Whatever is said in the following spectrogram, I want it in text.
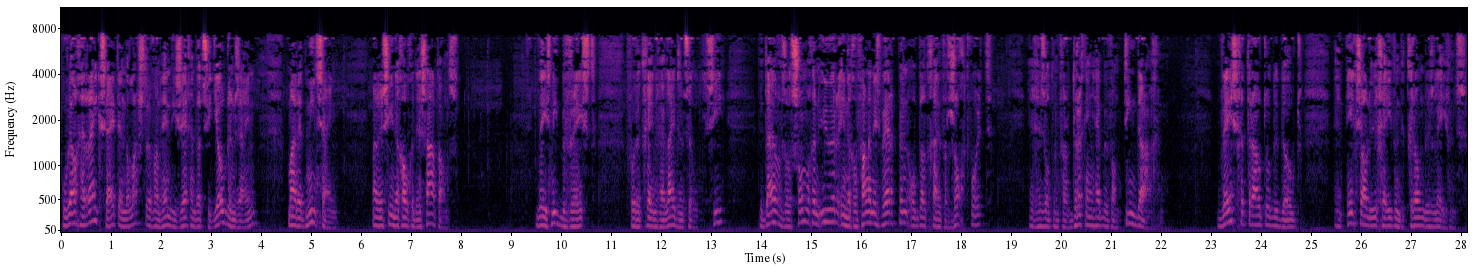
hoewel gij rijk zijt en de lasteren van hen die zeggen dat ze Joden zijn, maar het niet zijn, maar een synagoge des Satans. Wees niet bevreesd voor hetgeen gij lijden zult. Zie, de duivel zal sommigen uur in de gevangenis werpen, opdat gij verzocht wordt, en gij zult een verdrukking hebben van tien dagen. Wees getrouwd tot de dood, en ik zal u geven de kroon des levens.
